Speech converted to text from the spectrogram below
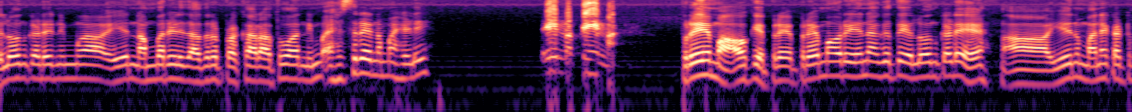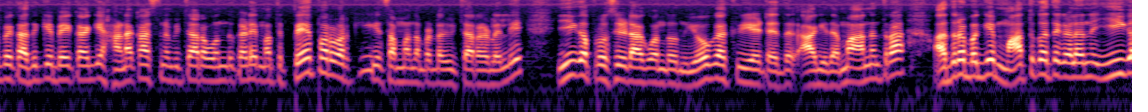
ಎಲ್ಲೊಂದು ಕಡೆ ನಿಮ್ಮ ಏನು ನಂಬರ್ ಹೇಳಿದೆ ಅದರ ಪ್ರಕಾರ ಅಥವಾ ನಿಮ್ಮ ಹೆಸರೇನಮ್ಮ ಹೇಳಿ? ಪ್ರೇಮ ಪ್ರೇಮ. ಪ್ರೇಮ ಓಕೆ ಪ್ರೇ ಪ್ರೇಮ ಅವರು ಏನಾಗುತ್ತೆ? ಎಲ್ಲೊಂದು ಕಡೆ ಏನು ಮನೆ ಕಟ್ಟಬೇಕು ಅದಕ್ಕೆ ಬೇಕಾಗಿ ಹಣಕಾಸಿನ ವಿಚಾರ ಒಂದು ಕಡೆ ಮತ್ತು ಪೇಪರ್ ವರ್ಕಿಗೆ ಸಂಬಂಧಪಟ್ಟ ವಿಚಾರಗಳಲ್ಲಿ ಈಗ ಪ್ರೊಸೀಡ್ ಆಗುವಂಥ ಒಂದು ಯೋಗ ಕ್ರಿಯೇಟ್ ಆಗಿದಮ್ಮ ಆನಂತರ ಅದರ ಬಗ್ಗೆ ಮಾತುಕತೆಗಳನ್ನು ಈಗ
